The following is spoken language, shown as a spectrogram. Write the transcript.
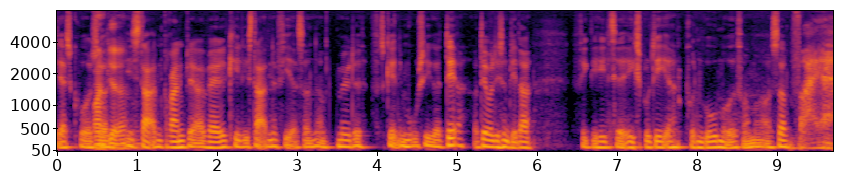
jazzkurser Brandbjerg. i starten, Brandbjerg og Valkild i starten af 80'erne, og mødte forskellige musikere der, og det var ligesom det, der fik det hele til at eksplodere på den gode måde for mig. Og så var jeg,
